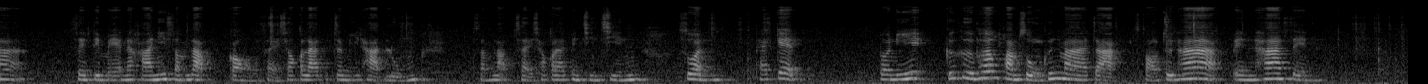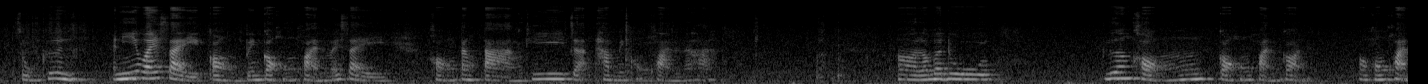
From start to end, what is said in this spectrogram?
2.5 เซนติเมตรนะคะ นี่สำหรับกล่องใส่ช็อกโกแลตจะมีถาดหลุมสำหรับใส่ช็อกโกแลตเป็นชิ้นๆ ส่วนแพ็กเกจตัวนี้ก็คือเพิ่มความสูงขึ้นมาจาก 2.5 เป็น 5 เซนสูงขึ้น อันนี้ไว้ใส่กล่องเป็นกล่องของขวัญไว้ใส่ ของต่างๆที่จะทำเป็นของขวัญนนะคะเรามาดูเรื่องของกล่องของขวัญก่อน กล่องของขวัญ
